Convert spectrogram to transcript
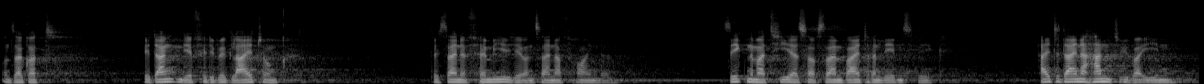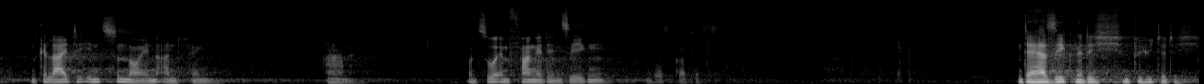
Unser Gott, wir danken dir für die Begleitung durch seine Familie und seiner Freunde. Segne Matthias auf seinem weiteren Lebensweg. Halte deine Hand über ihn und geleite ihn zu neuen Anfängen. Amen. Und so empfange den Segen unseres Gottes. Und der Herr segne dich und behüte dich.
